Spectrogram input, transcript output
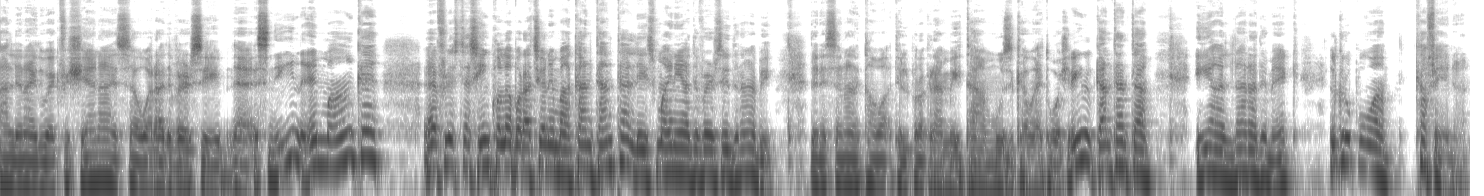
għalli najdu għek fi xena issa wara diversi eh, snin, imma anke eh, fl-istess jien kollaborazzjoni ma' kantanta li smajnija diversi drabi. Din is-sena anka waqt il-programmi ta' Mużika 21, il-kantanta hija Lara Demek, il-grupp huwa Kafena.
